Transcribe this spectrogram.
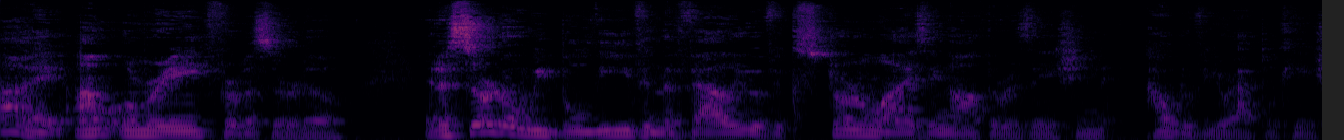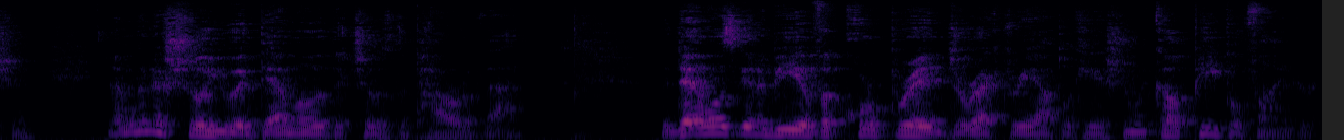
Hi, I'm Omri from Aserto. At Aserto, we believe in the value of externalizing authorization out of your application. And I'm going to show you a demo that shows the power of that. The demo is going to be of a corporate directory application we call People Finder.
